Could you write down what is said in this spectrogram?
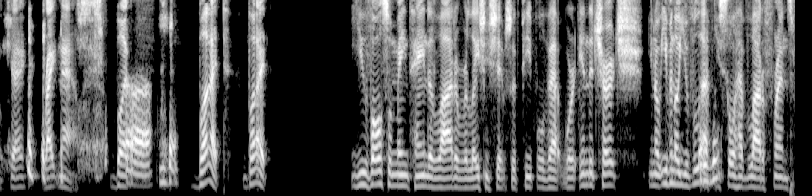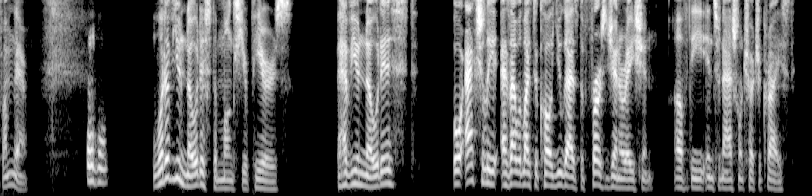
Okay, right now. But uh. but but you've also maintained a lot of relationships with people that were in the church. You know, even though you've left, mm-hmm. you still have a lot of friends from there. Mm-hmm. What have you noticed amongst your peers? Have you noticed, or actually, as I would like to call you guys, the first generation of the International Church of Christ?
